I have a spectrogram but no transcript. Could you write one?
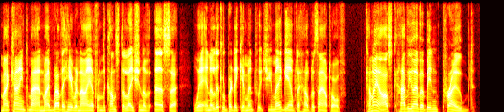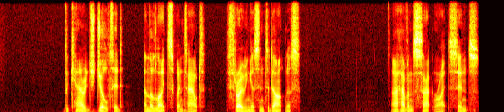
My kind man, my brother here and I are from the constellation of Ursa. We're in a little predicament which you may be able to help us out of. Can I ask, have you ever been probed? The carriage jolted, and the lights went out, throwing us into darkness. I haven't sat right since.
